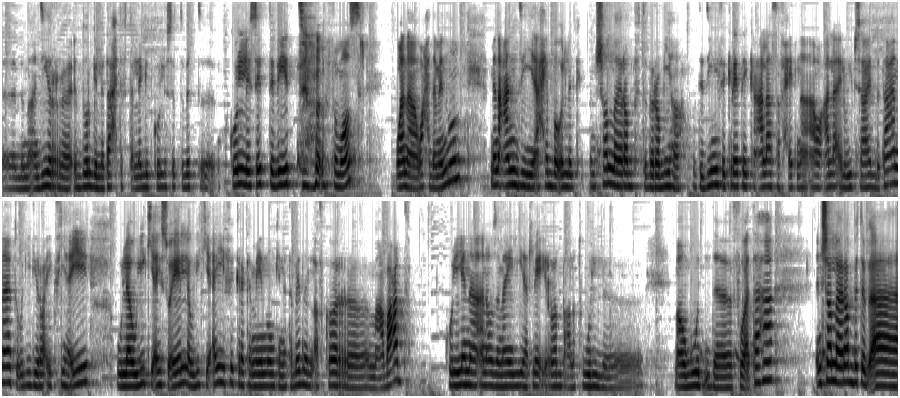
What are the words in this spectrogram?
آه، بمقادير الدرج اللي تحت في ثلاجه كل ست بيت كل ست بيت في مصر. وأنا واحدة منهم. من عندي أحب أقولك إن شاء الله يا رب تجربيها وتديني فكرتك على صفحتنا أو على ال website بتاعنا تقولي لي رأيك فيها إيه. ولو ليكي أي سؤال لو ليكي أي فكرة كمان ممكن نتبادل الأفكار آه، مع بعض. كلنا أنا وزمايلي هتلاقي الرد على طول آه، موجود في وقتها. إن شاء الله يا رب تبقى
